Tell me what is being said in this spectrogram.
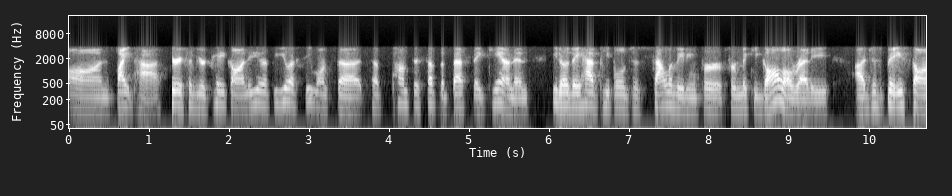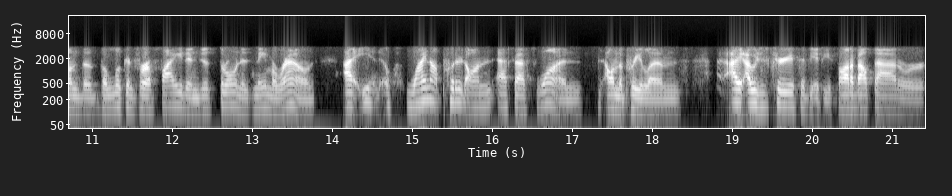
on Fight Pass. Curious of your take on you know if the UFC wants to to pump this up the best they can, and you know they have people just salivating for for Mickey Gall already, uh, just based on the the looking for a fight and just throwing his name around. I you know why not put it on FS1 on the prelims. I, I was just curious if if you thought about that or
